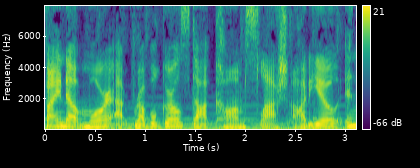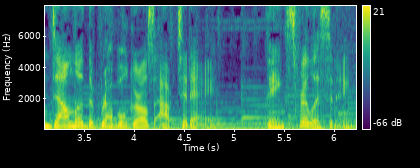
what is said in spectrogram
Find out more at rebelgirls.com slash audio and download the Rebel Girls app today. Thanks for listening.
